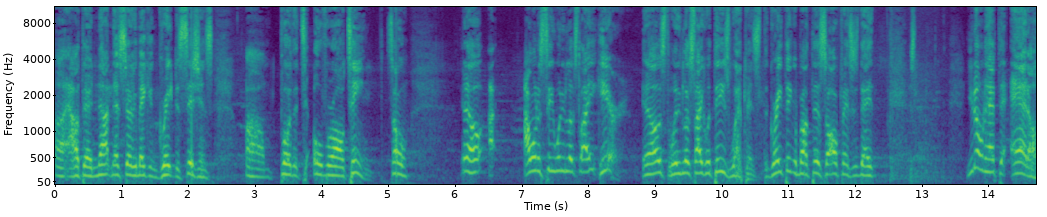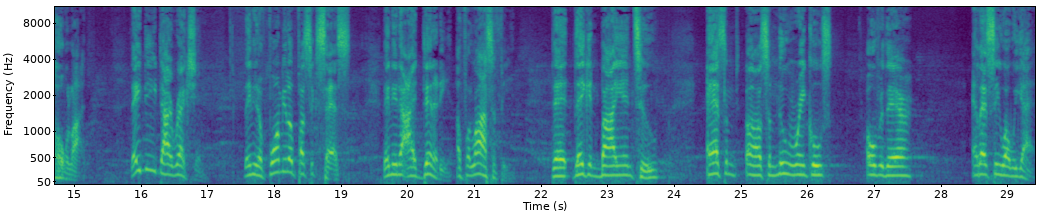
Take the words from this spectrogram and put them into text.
uh, out there, not necessarily making great decisions um, for the t- overall team. So, you know, I, I want to see what he looks like here. You know, it's what he looks like with these weapons. The great thing about this offense is that you don't have to add a whole lot. They need direction. They need a formula for success. They need an identity, a philosophy that they can buy into. Add some uh, some new wrinkles over there, and let's see what we got.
